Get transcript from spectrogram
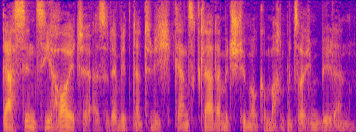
das sind sie heute. Also da wird natürlich ganz klar damit Stimmung gemacht mit solchen Bildern.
